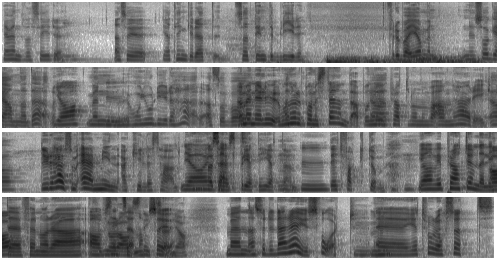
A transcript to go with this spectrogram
Jag vet inte, vad säger du? Alltså jag, jag tänker att så att det inte blir... För då bara, ja men nu såg jag Anna där. ja. Men hon gjorde ju det här. Alltså vad, ja, men eller hur? Hon att- håller på med stand-up och nu Ja. pratar hon om att vara anhörig. Ja, Det är det här som är min akilleshäl. Ja, Att Den här exakt. Mm. spretigheten. Det är ett faktum. Ja, vi pratade om det lite Ja. för några För avsnitt några sen avsnitt också sen, ja. Men alltså det där är ju svårt. Mm. Eh, jag tror också att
